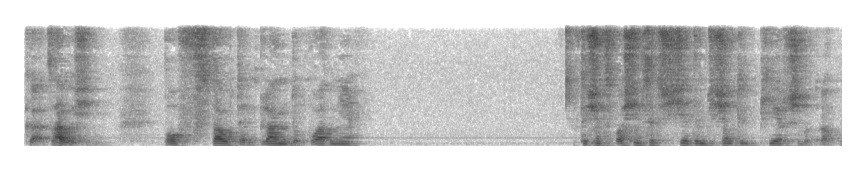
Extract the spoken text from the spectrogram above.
zgadzały się. Powstał ten plan dokładnie w 1871 roku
